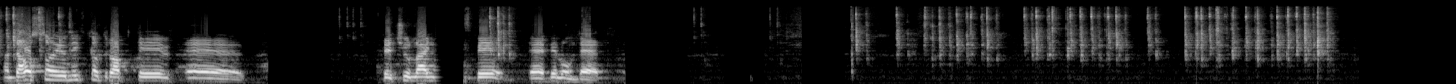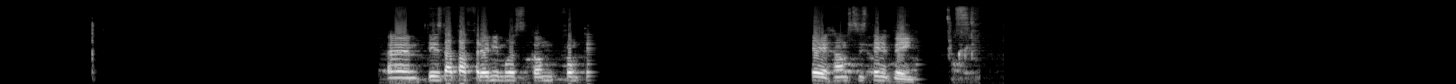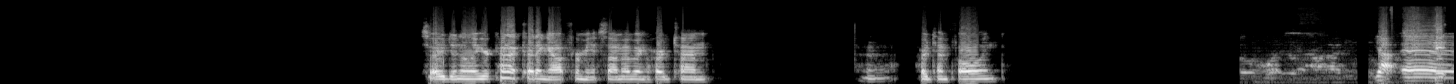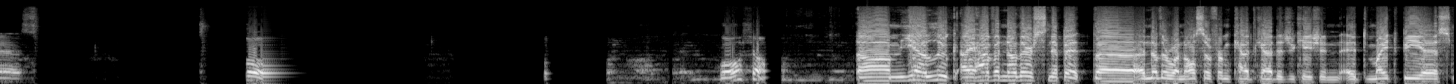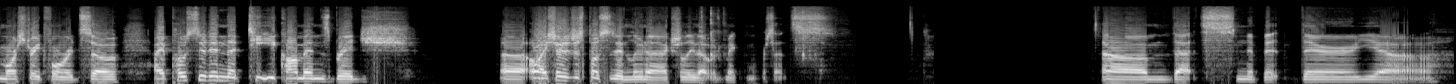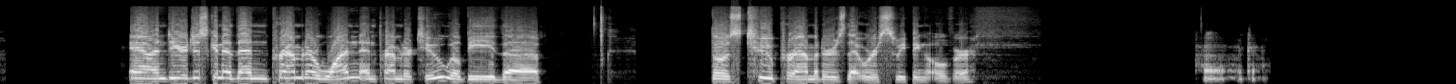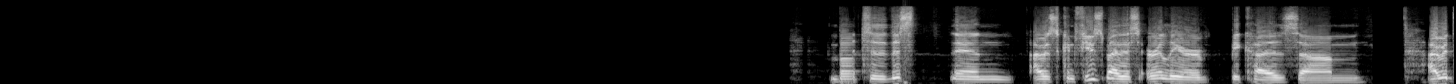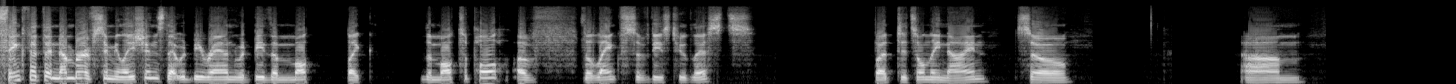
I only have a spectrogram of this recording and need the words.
And also you need to drop the uh, the two lines be, uh, below that. And this data frame must come from the ham system event. Sorry, Danilo, you're kind of cutting out for me, so I'm having a hard time. Uh, hard time following. Yeah. Uh, so, on, Sean. Um, yeah, Luke, I have another snippet, uh, another one also from CAD Education. It might be a s- more straightforward. So I posted in the TE Commons bridge. Uh, oh, I should have just posted in Luna. Actually, that would make more sense. Um, that snippet there, yeah. And you're just gonna then parameter one and parameter two will be the those two parameters that we're sweeping over. Uh, okay. But uh, this, and I was confused by this earlier because um, I would think that the number of simulations that would be ran would be the mul- like the multiple of the lengths of these two lists, but it's only nine. So, um,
